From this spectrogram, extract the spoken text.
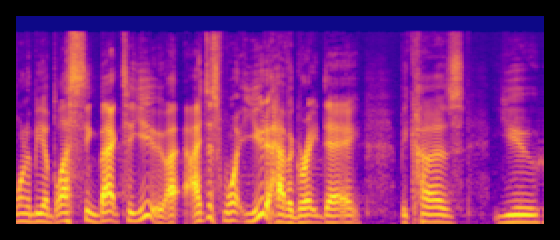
want to be a blessing back to you. I, I just want you to have a great day because you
